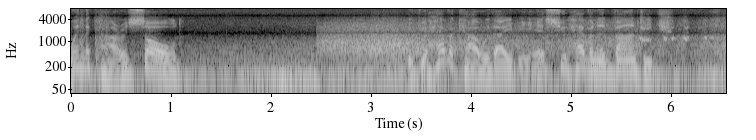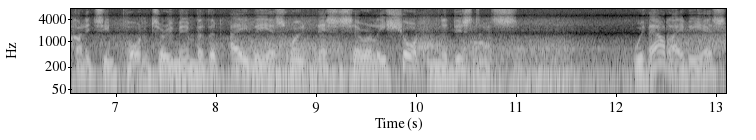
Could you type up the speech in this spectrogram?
when the car is sold. If you have a car with ABS, you have an advantage. But it's important to remember that ABS won't necessarily shorten the distance. Without ABS,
